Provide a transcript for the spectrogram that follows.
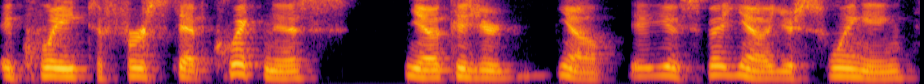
equate to first step quickness, you know, because you're, you know, you you know, you're swinging.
